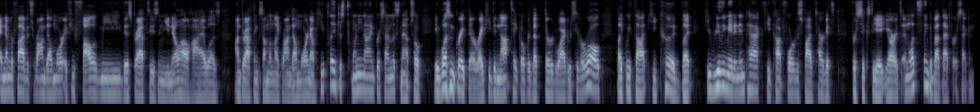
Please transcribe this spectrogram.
At number five, it's Rondale Moore. If you followed me this draft season, you know how high I was on drafting someone like Rondale Moore. Now, he played just 29% of the snaps, so it wasn't great there, right? He did not take over that third wide receiver role like we thought he could, but he really made an impact. He caught four of his five targets for 68 yards. And let's think about that for a second.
